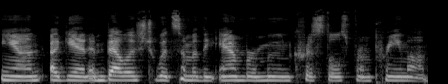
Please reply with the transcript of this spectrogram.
and again embellished with some of the amber moon crystals from Prima.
